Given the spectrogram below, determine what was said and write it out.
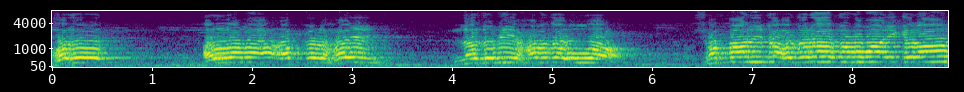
হজরত আল্লামা আব্দুল হাই নজবি হামদাউল্লাহ সম্মানিত হজরত উলামায়ে কেরাম,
